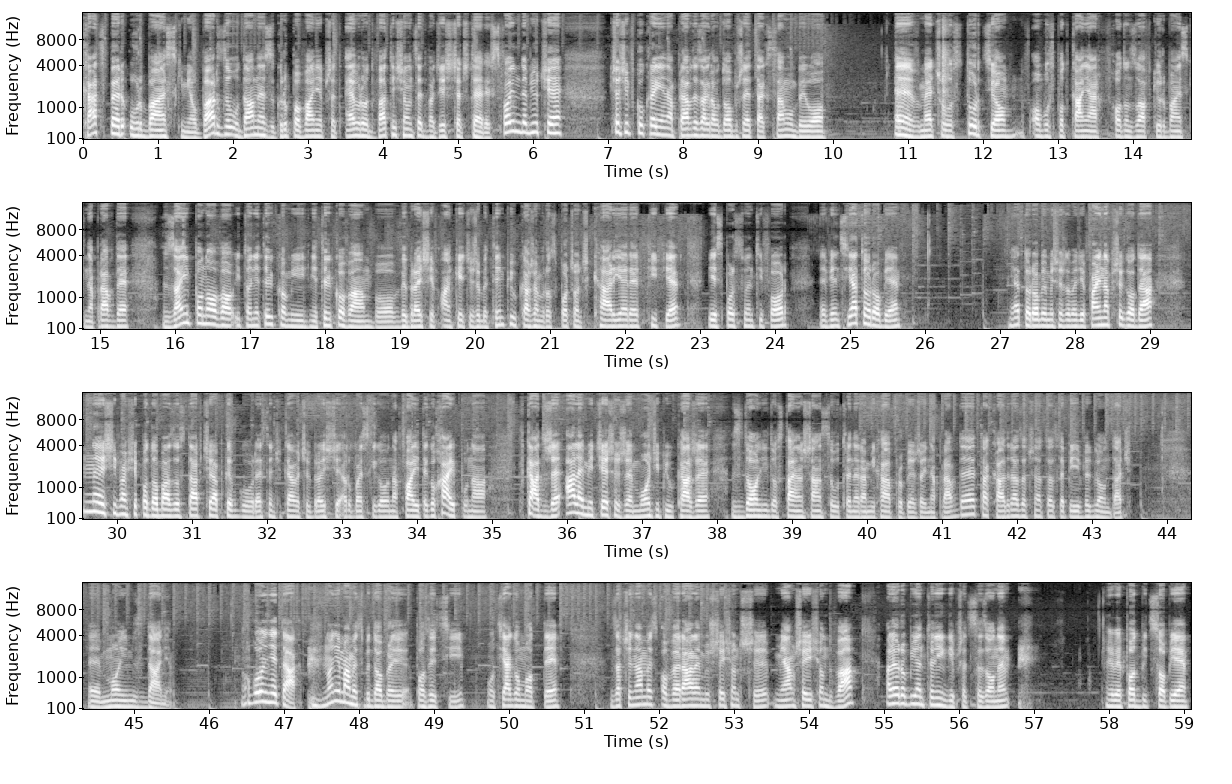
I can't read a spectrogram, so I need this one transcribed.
Kacper Urbański miał bardzo udane zgrupowanie przed Euro 2024. W swoim debiucie przeciwko Ukrainie naprawdę zagrał dobrze. Tak samo było e, w meczu z Turcją. W obu spotkaniach wchodząc z ławki Urbański naprawdę zaimponował i to nie tylko mi, nie tylko wam, bo wybraliście w ankiecie, żeby tym piłkarzem rozpocząć karierę w FIFA, w eSports 24, E, więc ja to robię. Ja to robię, myślę, że to będzie fajna przygoda. No jeśli Wam się podoba, zostawcie łapkę w górę. Jestem ciekawy, czy wybraliście Arubańskiego na fali tego hypu na, w kadrze, ale mnie cieszy, że młodzi piłkarze zdolni dostają szansę u trenera Michała Probierza i naprawdę ta kadra zaczyna coraz lepiej wyglądać, e, moim zdaniem. Ogólnie tak, no nie mamy zbyt dobrej pozycji u Thiago Motty. Zaczynamy z overallem już 63, miałem 62, ale robiłem treningi przed sezonem, żeby podbić sobie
